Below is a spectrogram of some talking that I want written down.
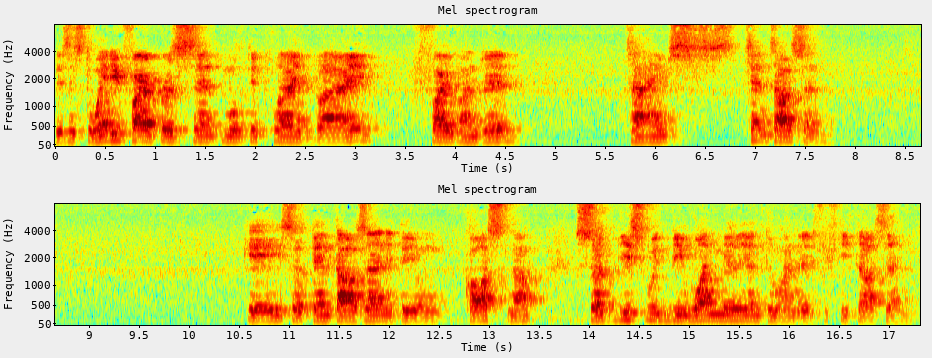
This is 25% multiplied by 500 times 10,000. Okay, so 10,000, ito yung cost, no? So this would be 1,250,000.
